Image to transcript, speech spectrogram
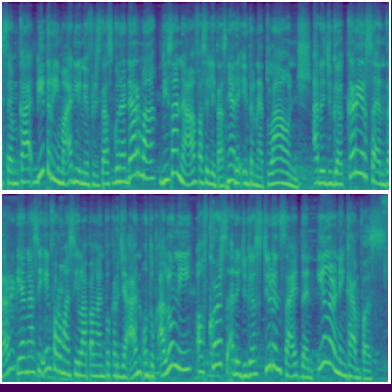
SMK diterima di Universitas Gunadarma. Di sana fasilitasnya ada internet lounge. Ada juga career center yang ngasih informasi lapangan pekerjaan untuk alumni. Of course, ada juga student site dan e-learning campus.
